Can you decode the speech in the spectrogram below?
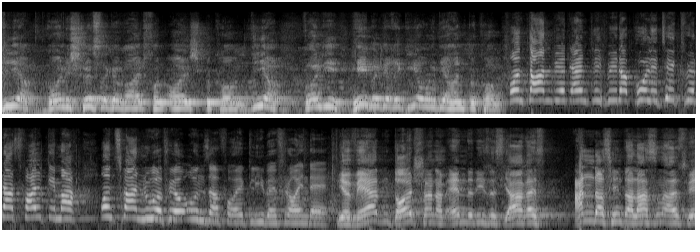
Wir wollen die Schlüsselgewalt von euch bekommen. Wir wollen die Hebel der Regierung in die Hand bekommen. Und dann wird endlich wieder Politik für das Volk gemacht. Und zwar nur für unser Volk, liebe Freunde. Wir werden Deutschland am Ende dieses Jahres anders hinterlassen, als wir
